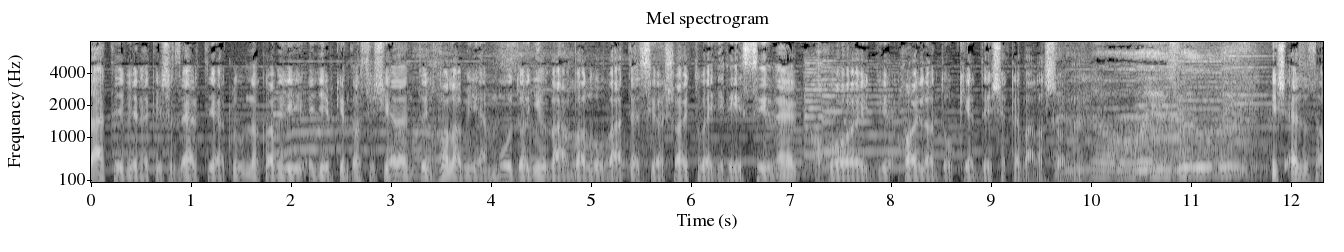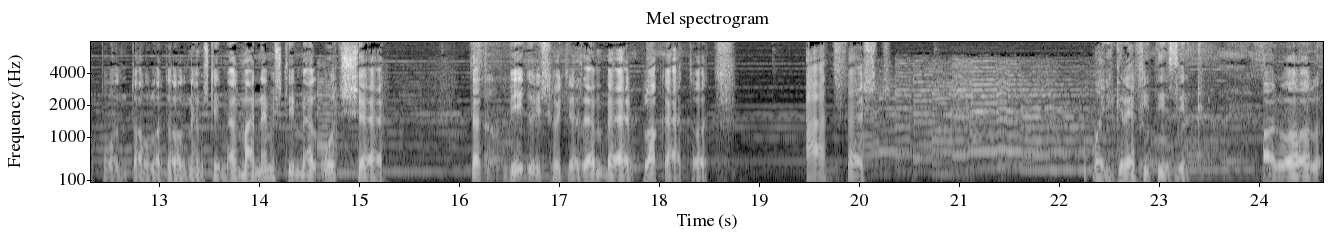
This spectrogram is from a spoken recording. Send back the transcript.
ATV-nek és az RTL klubnak, ami egyébként azt is jelenti, hogy valamilyen módon nyilvánvalóvá teszi a sajtó egy részének, hogy hajlandó kérdésekre válaszolni. És ez az a pont, ahol a dolog nem stimmel. Már nem stimmel ott se. Tehát végül is, hogyha az ember plakátot átfest, vagy grafitizik, arról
